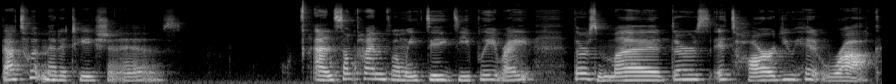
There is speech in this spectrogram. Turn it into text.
That's what meditation is. And sometimes when we dig deeply, right, there's mud, there's it's hard, you hit rock.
